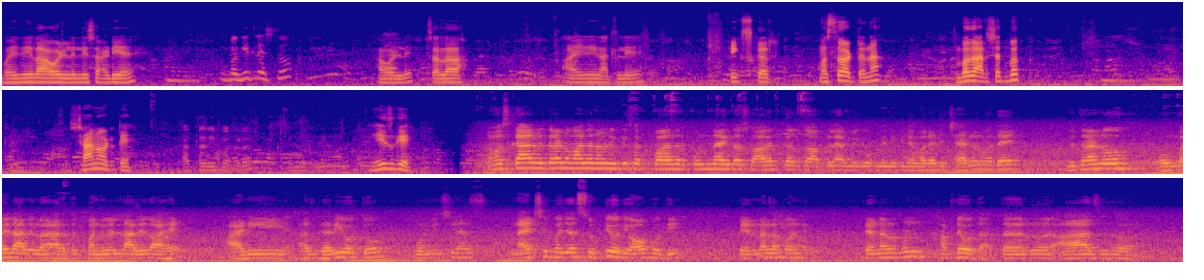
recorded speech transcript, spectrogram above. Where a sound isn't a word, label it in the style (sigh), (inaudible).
बहिणीला आवडलेली साडी आहे. बघितलेस तू? आवडले. चला आईने घातले फिक्स कर. मस्त वाटतं ना? बघ आरशात बघ. छान वाटते. हीच घे. नमस्कार मित्रांनो माझं नाव निखिल सतपाळ. तर पुन्हा एकदा स्वागत करतो आपल्या मी कोकणी निखिल या मराठी चॅनलमध्ये मित्रांनो मुंबईला आलेलो आहे अर्थात पनवेलला आलेलो आहे. आणि आज घरी होतो. मम्मीची आज नाईट शिफ्ट म्हणजे आज सुट्टी होती ऑफ होती. पेरणाला पण पेरणाला पण हाफ डे होता. तर आज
